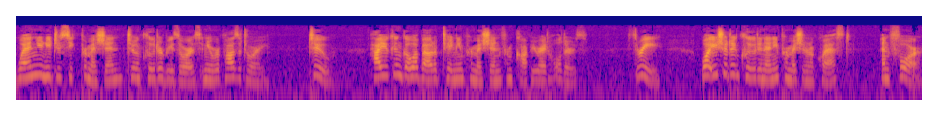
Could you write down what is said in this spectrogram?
When you need to seek permission to include a resource in your repository. 2. How you can go about obtaining permission from copyright holders. 3. What you should include in any permission request. And 4.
